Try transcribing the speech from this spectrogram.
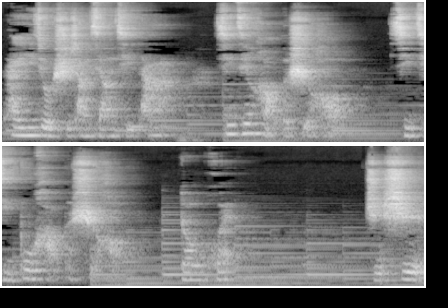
他依旧时常想起他，心情好的时候，心情不好的时候，都会。只是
